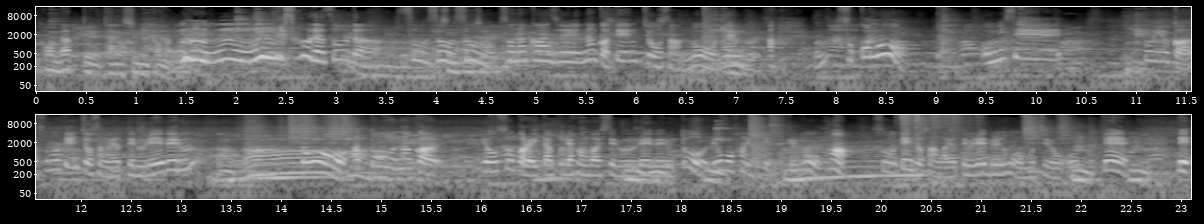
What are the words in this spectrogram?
込んだっていう楽しみかもね、うんうんうん。そうだそうだ。うん。そうそうそう。そんな感じなんか店長さんの全部あうん？そこのお店というかその店長さんがやってるレーベル？とあとなんかよそから委託で販売してるレーベルと両方入ってるんだけど、まあその店長さんがやってるレーベルの方がもちろん多くて、で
